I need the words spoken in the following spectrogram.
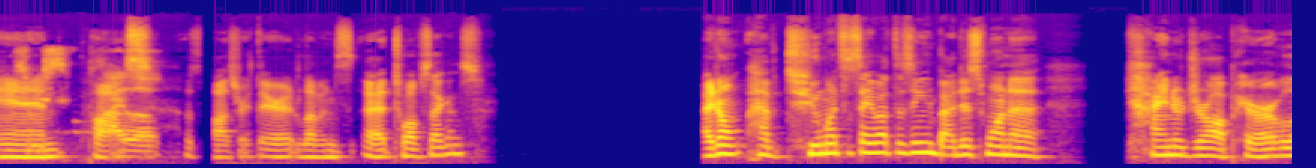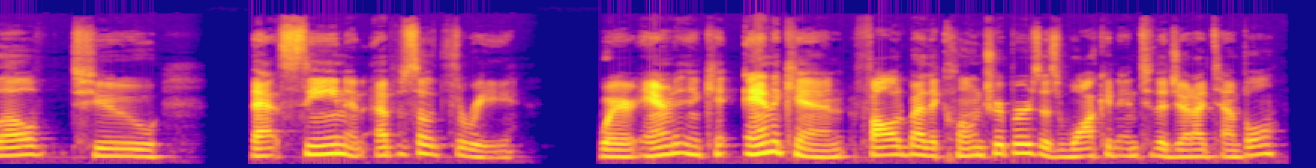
And So, pause. Let's pause right there at 11, at 12 seconds. I don't have too much to say about the scene, but I just want to kind of draw a parallel to that scene in episode three where Anakin, Anakin, followed by the clone troopers, is walking into the Jedi Temple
